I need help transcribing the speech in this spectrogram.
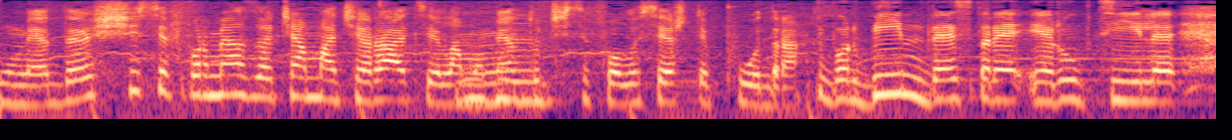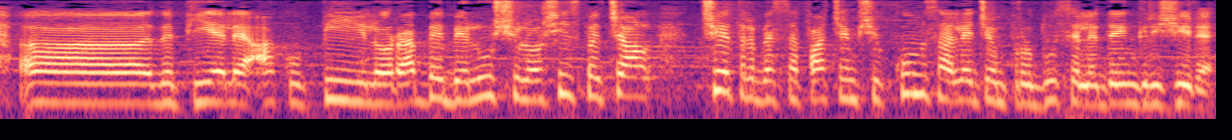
umedă și se formează acea macerație la mm -hmm. momentul ce se folosește pudra. Vorbim despre erupțiile uh, de piele a copiilor, a bebelușilor și în special ce trebuie să facem și cum să alegem produsele de îngrijire.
